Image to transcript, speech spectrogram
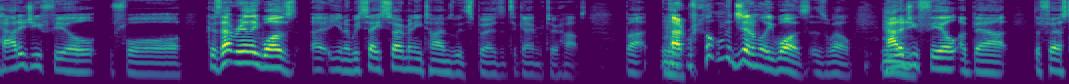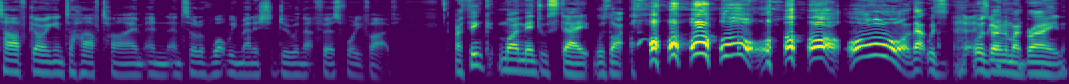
how did you feel for because that really was, uh, you know, we say so many times with Spurs it's a game of two halves, but Mm. that legitimately was as well. How did Mm. you feel about the first half going into half time and and sort of what we managed to do in that first 45? I think my mental state was like, oh, oh, oh, oh, oh, oh. that was what was going in my brain.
